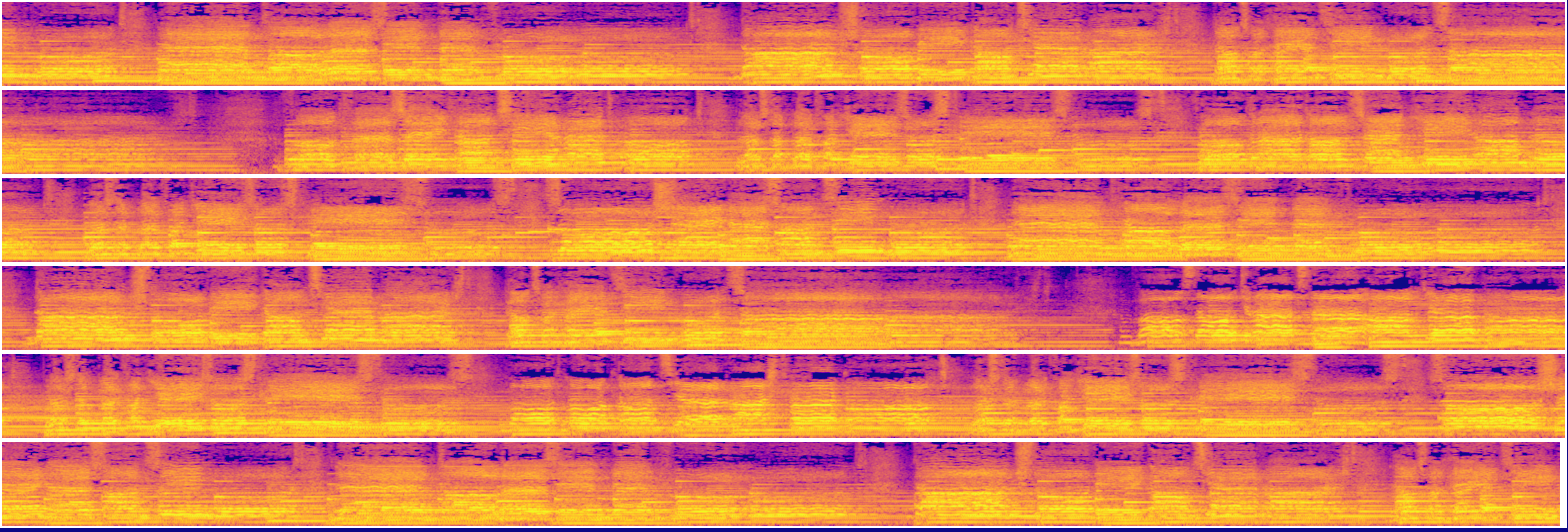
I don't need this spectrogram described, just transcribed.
Jesus Christus. So schön es ansehen gut, nimmt alles in den Flut. Dann stoh wie ganz ganz gut sagt. Was dort letzte angebracht, das ist het bloed van Jesus Christus. Wat maakt ons je recht voor God? Dat is het bloed van Jesus Christus. So schön es ansehen gut,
